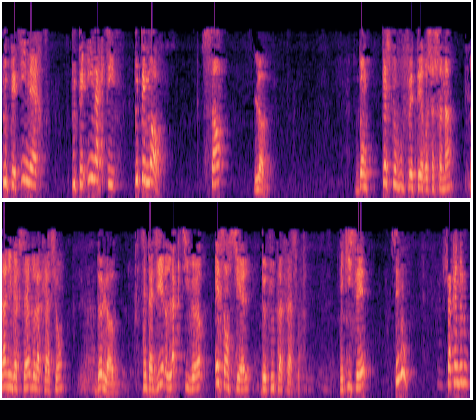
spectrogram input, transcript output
tout est inerte, tout est inactif, tout est mort sans l'homme. Donc, qu'est-ce que vous fêtez Rosh Hashanah? L'anniversaire de la création de l'homme, c'est-à-dire l'activeur essentiel de toute la création. Et qui c'est C'est nous, chacun de nous.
